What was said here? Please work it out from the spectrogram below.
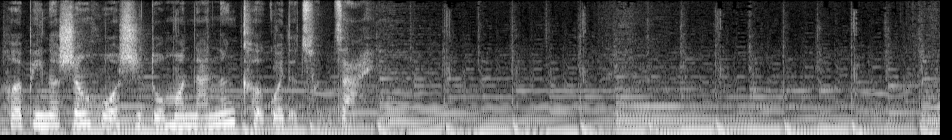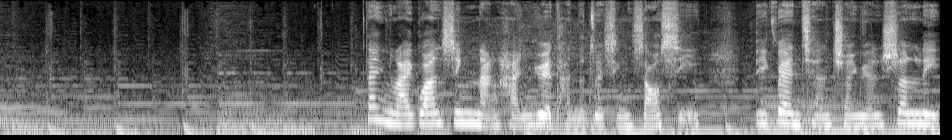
和平的生活是多么难能可贵的存在。带你来关心南韩乐坛的最新消息。BigBang 前成员胜利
